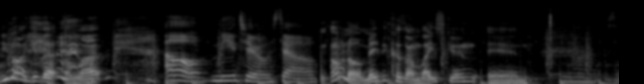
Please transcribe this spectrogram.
you know I get that a lot. Oh, me too. So, I don't know, maybe because I'm light skinned and yeah, so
